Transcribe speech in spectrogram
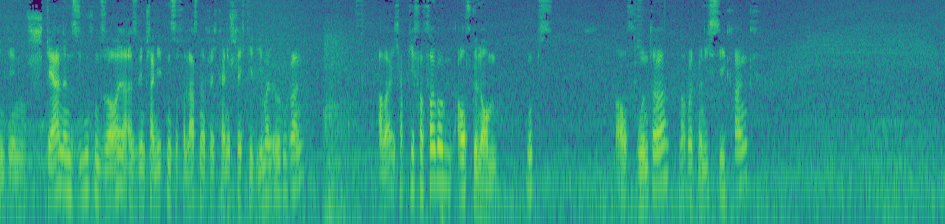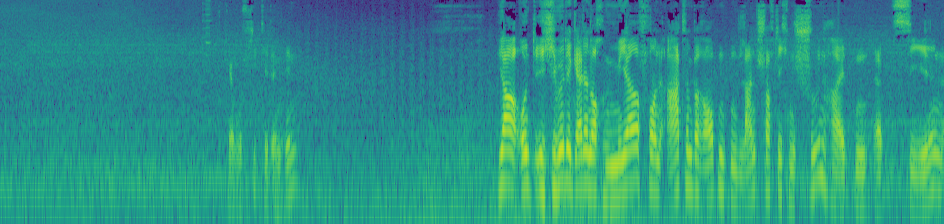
in den Sternen suchen soll, also den Planeten zu verlassen, war vielleicht keine schlechte Idee mal irgendwann. Aber ich habe die Verfolgung aufgenommen. Ups. Auf, runter. Da wird man nicht seekrank. Ja, wo fliegt ihr denn hin? Ja, und ich würde gerne noch mehr von atemberaubenden landschaftlichen Schönheiten erzählen,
